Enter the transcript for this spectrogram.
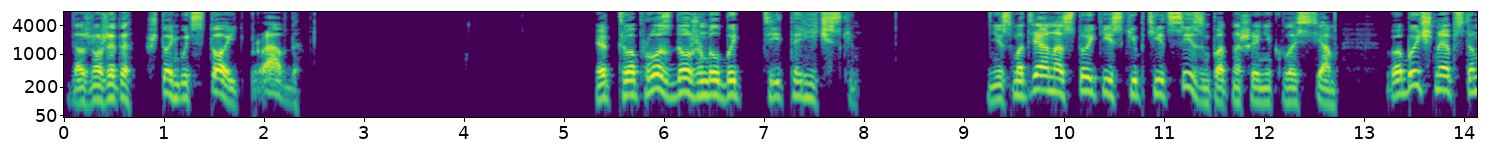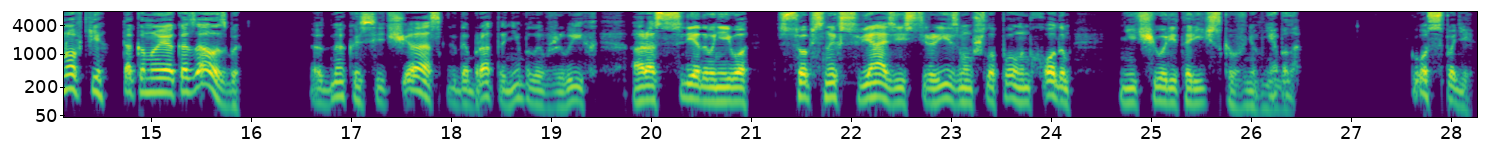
Должно же это что-нибудь стоить, правда? Этот вопрос должен был быть риторическим. Несмотря на стойкий скептицизм по отношению к властям, в обычной обстановке так оно и оказалось бы. Однако сейчас, когда брата не было в живых, а расследование его собственных связей с терроризмом шло полным ходом, ничего риторического в нем не было. Господи,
